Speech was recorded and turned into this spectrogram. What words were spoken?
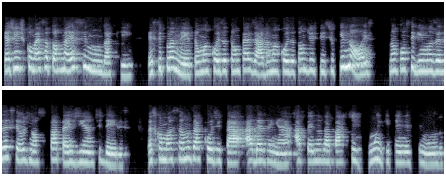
que a gente começa a tornar esse mundo aqui, esse planeta, uma coisa tão pesada, uma coisa tão difícil que nós não conseguimos exercer os nossos papéis diante deles. Nós começamos a cogitar, a desenhar apenas a parte ruim que tem nesse mundo,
